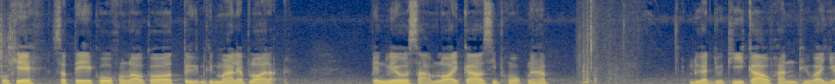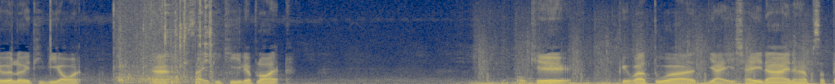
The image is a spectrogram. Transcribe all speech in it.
โอเคสเตโกของเราก็ตื่นขึ้นมาเรียบร้อยแล้วเป็นเวล 396 นะครับ เลือดอยู่ที่ 9,000 ถือว่าเยอะเลยทีเดียวอะอ่าใส่ที่คีย์เรียบร้อย โอเค ถือว่าตัวใหญ่ใช้ได้นะครับสเต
